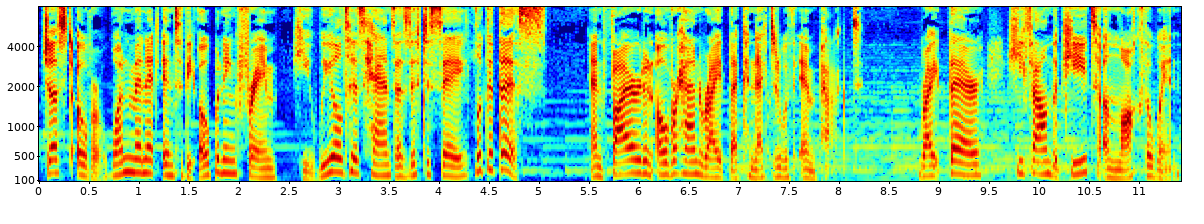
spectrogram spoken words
Just over one minute into the opening frame, he wheeled his hands as if to say, Look at this, and fired an overhand right that connected with impact. Right there, he found the key to unlock the win.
